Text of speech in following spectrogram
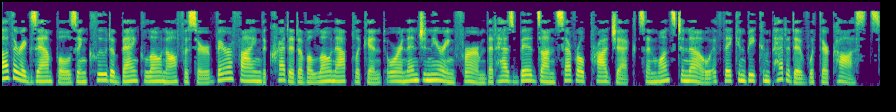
Other examples include a bank loan officer verifying the credit of a loan applicant or an engineering firm that has bids on several projects and wants to know if they can be competitive with their costs.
